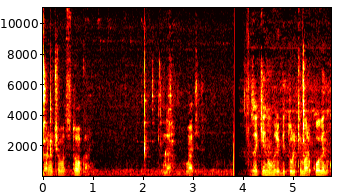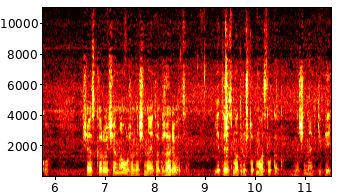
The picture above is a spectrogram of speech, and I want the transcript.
Короче, вот столько. Да, хватит. Закинул ребятульки морковинку. Сейчас, короче, она уже начинает обжариваться. Где-то я смотрю, чтобы масло как начинает кипеть.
